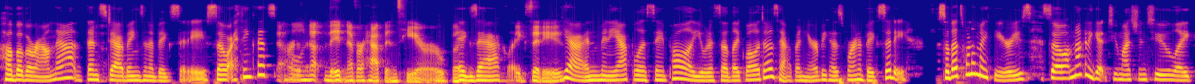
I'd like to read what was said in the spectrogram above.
hubbub around that than stabbings in a big city. So I think that's That whole it. no- it never happens here, but exactly. big cities. Yeah, in Minneapolis, St. Paul, you would have said, like, well, it does happen here because we're in a big city. So that's one of my theories. So I'm not going to get too much into like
